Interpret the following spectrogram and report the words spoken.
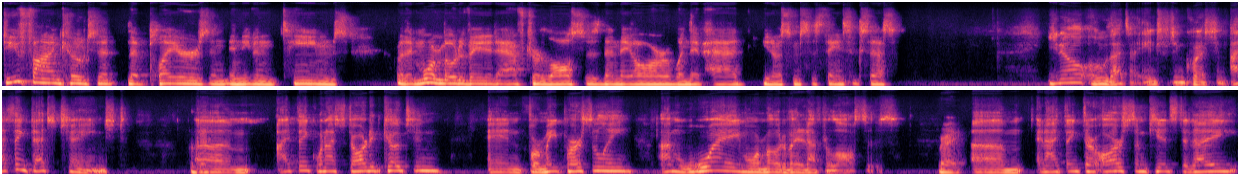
Do you find, coach, that that players and, and even teams are they more motivated after losses than they are when they've had you know some sustained success? You know, oh, that's an interesting question. I think that's changed. Okay. Um, I think when I started coaching, and for me personally, I'm way more motivated after losses. Right. Um, and I think there are some kids today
